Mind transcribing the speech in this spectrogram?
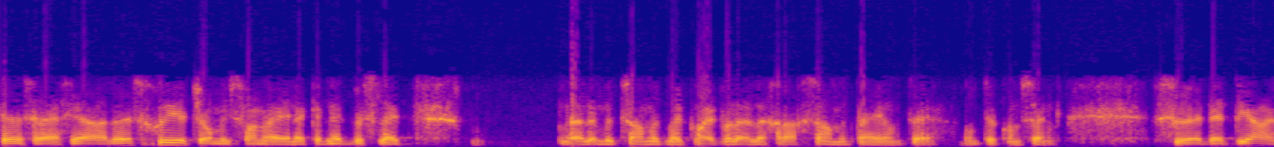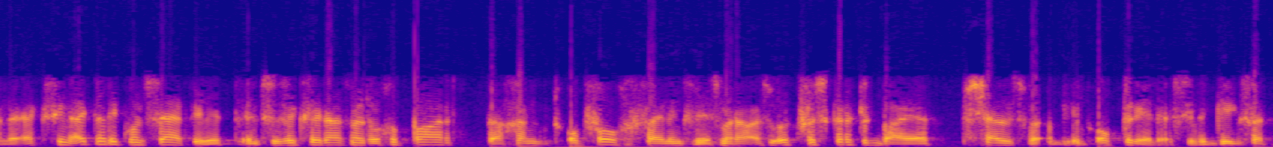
Dis reg. Ja, hulle is goeie chommies van my en ek het net besluit hulle moet saam met my kom. Ek wil hulle graag saam met my om te om te kom sing. So dit ja, en ek sien uit na die konsert, jy weet. En soos ek sê daar's nou nog 'n paar daar gaan opvolgveilings wees, maar daar is ook verskriklik baie shows optredes. Die gigs wat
